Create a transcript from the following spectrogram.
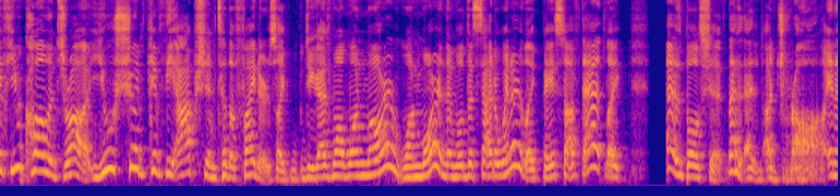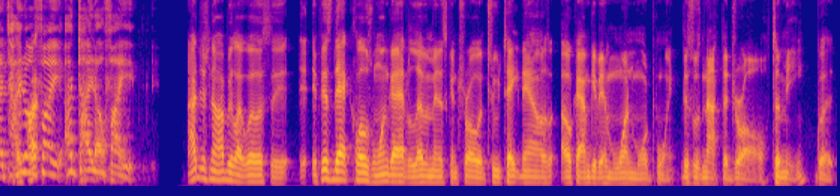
If you call a draw, you should give the option to the fighters. Like, do you guys want one more, one more, and then we'll decide a winner? Like, based off that, like, that is bullshit. That's a, a draw in a title I, fight, a title fight. I just know I'll be like, well, let's see. If it's that close, one guy had 11 minutes control and two takedowns. Okay, I'm giving him one more point. This was not the draw to me, but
